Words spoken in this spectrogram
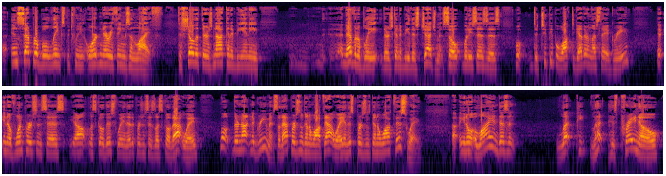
uh, inseparable links between ordinary things in life to show that there's not going to be any, inevitably, there's going to be this judgment. So what he says is, well, did two people walk together unless they agree? You know, if one person says, yeah, let's go this way, and the other person says, let's go that way, well, they're not in agreement. So that person's going to walk that way, and this person's going to walk this way. Uh, you know, a lion doesn't let pe- let his prey know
